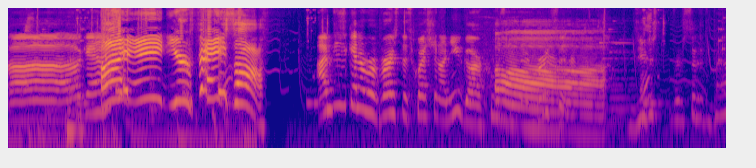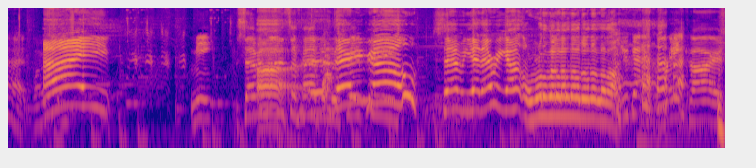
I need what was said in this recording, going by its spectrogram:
Uh, okay. I ate your face off. I'm just gonna reverse this question on you, Gar. Who's the Aw. You just sent it to Pat. I. Me. Seven Uh, minutes of heaven. with there you JP. go. Seven. Yeah, there we go. You got a great card.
